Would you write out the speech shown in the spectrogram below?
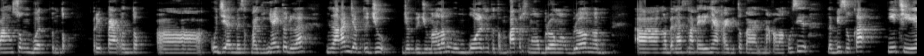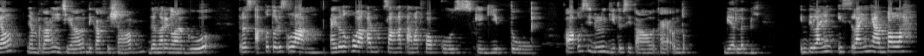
langsung buat untuk prepare untuk eh, ujian besok paginya. Itu adalah misalkan jam 7 jam 7 malam ngumpul di satu tempat terus ngobrol-ngobrol nge, eh, ngebahas materinya kayak gitu kan. Nah kalau aku sih lebih suka nyicil, yang pertama nyicil di coffee shop, dengerin lagu, terus aku tulis ulang. Nah itu tuh aku akan sangat amat fokus kayak gitu. Kalau aku sih dulu gitu sih tahu kayak untuk biar lebih intilanya istilahnya nyantol lah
